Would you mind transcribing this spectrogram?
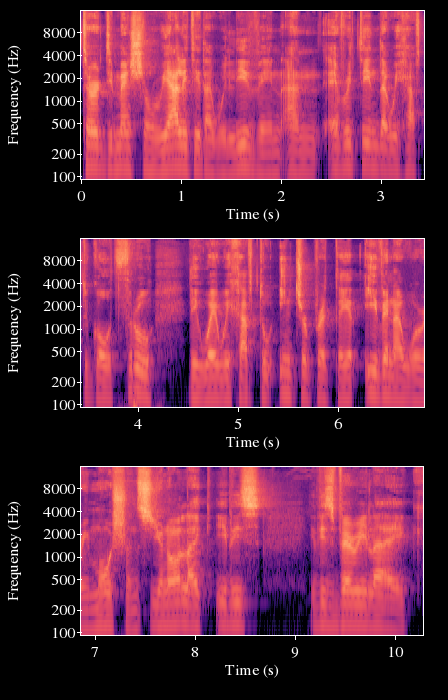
third dimensional reality that we live in and everything that we have to go through the way we have to interpret it, even our emotions you know? Like it is it is very like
